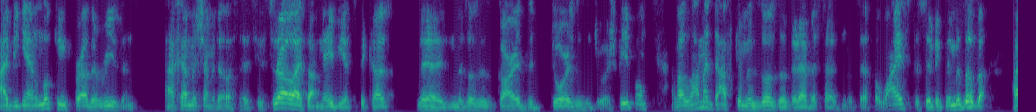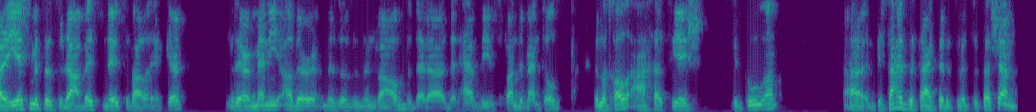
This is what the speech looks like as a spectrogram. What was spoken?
I began looking for other reasons. I thought maybe it's because the mezuzahs guard the doors of the Jewish people. The Rebbe says in the Sefer, why specifically mezuzah? There are many other mezuzahs involved that uh, that have these fundamentals. Uh, besides the fact that it's mitzvah Hashem,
